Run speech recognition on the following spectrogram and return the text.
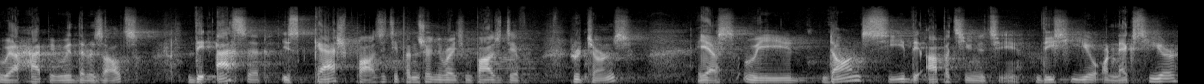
we are happy with the results. The asset is cash positive and generating positive returns. Yes, we don't see the opportunity this year or next year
